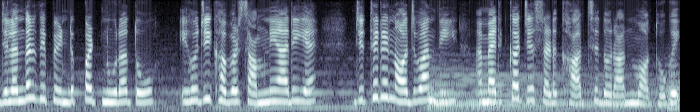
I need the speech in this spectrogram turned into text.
ਜਲੰਧਰ ਦੇ ਪਿੰਡ ਪਟਨੂਰਾ ਤੋਂ ਇਹੋ ਜੀ ਖਬਰ ਸਾਹਮਣੇ ਆ ਰਹੀ ਹੈ, ਜਿੱਥੇ ਦੇ ਨੌਜਵਾਨ ਦੀ ਅਮਰੀਕਾ 'ਚ ਸੜਕ ਹਾਦਸੇ ਦੌਰਾਨ ਮੌਤ ਹੋ ਗਈ।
